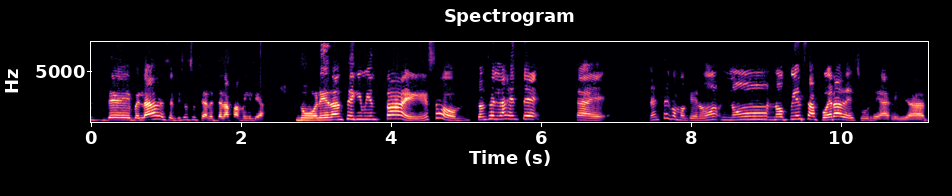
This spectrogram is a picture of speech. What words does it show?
de, ¿verdad? de servicios sociales de la familia. No le dan seguimiento a eso. Entonces la gente, la gente como que no, no, no piensa fuera de su realidad.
